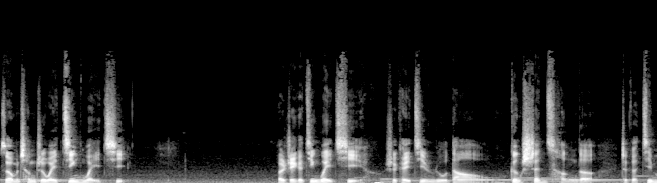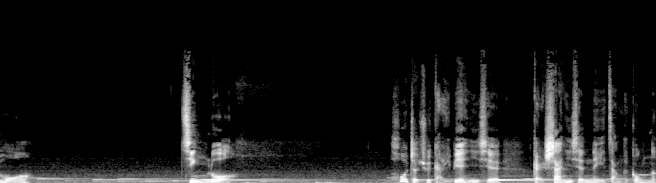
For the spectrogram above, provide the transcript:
所以我们称之为经纬气。而这个经纬气是可以进入到更深层的这个筋膜、经络，或者去改变一些、改善一些内脏的功能。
